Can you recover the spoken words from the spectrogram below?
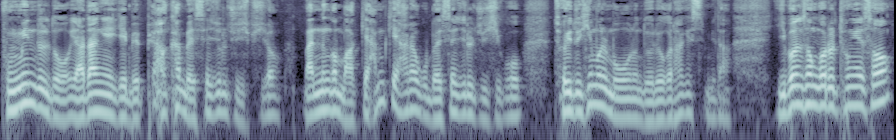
국민들도 야당에게 명확한 메시지를 주십시오. 맞는 건 맞게 함께 하라고 메시지를 주시고 저희도 힘을 모으는 노력을 하겠습니다. 이번 선거를 통해서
